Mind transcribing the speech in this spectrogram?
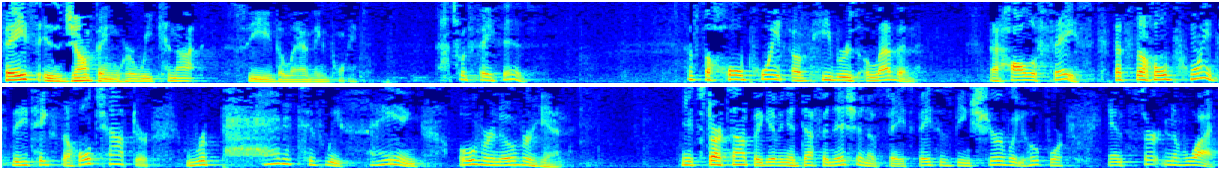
Faith is jumping where we cannot see the landing point. That's what faith is. That's the whole point of Hebrews 11, that hall of faith. That's the whole point that he takes the whole chapter repetitively saying over and over again. It starts out by giving a definition of faith. Faith is being sure of what you hope for and certain of what?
